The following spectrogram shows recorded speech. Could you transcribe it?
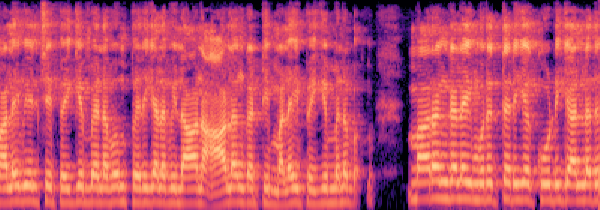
மழைவீழ்ச்சி பெய்யும் எனவும் பெரிய அளவிலான ஆலங்கட்டி மழை பெய்யும் எனவும் மரங்களை முறித்தெறியக்கூடிய அல்லது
